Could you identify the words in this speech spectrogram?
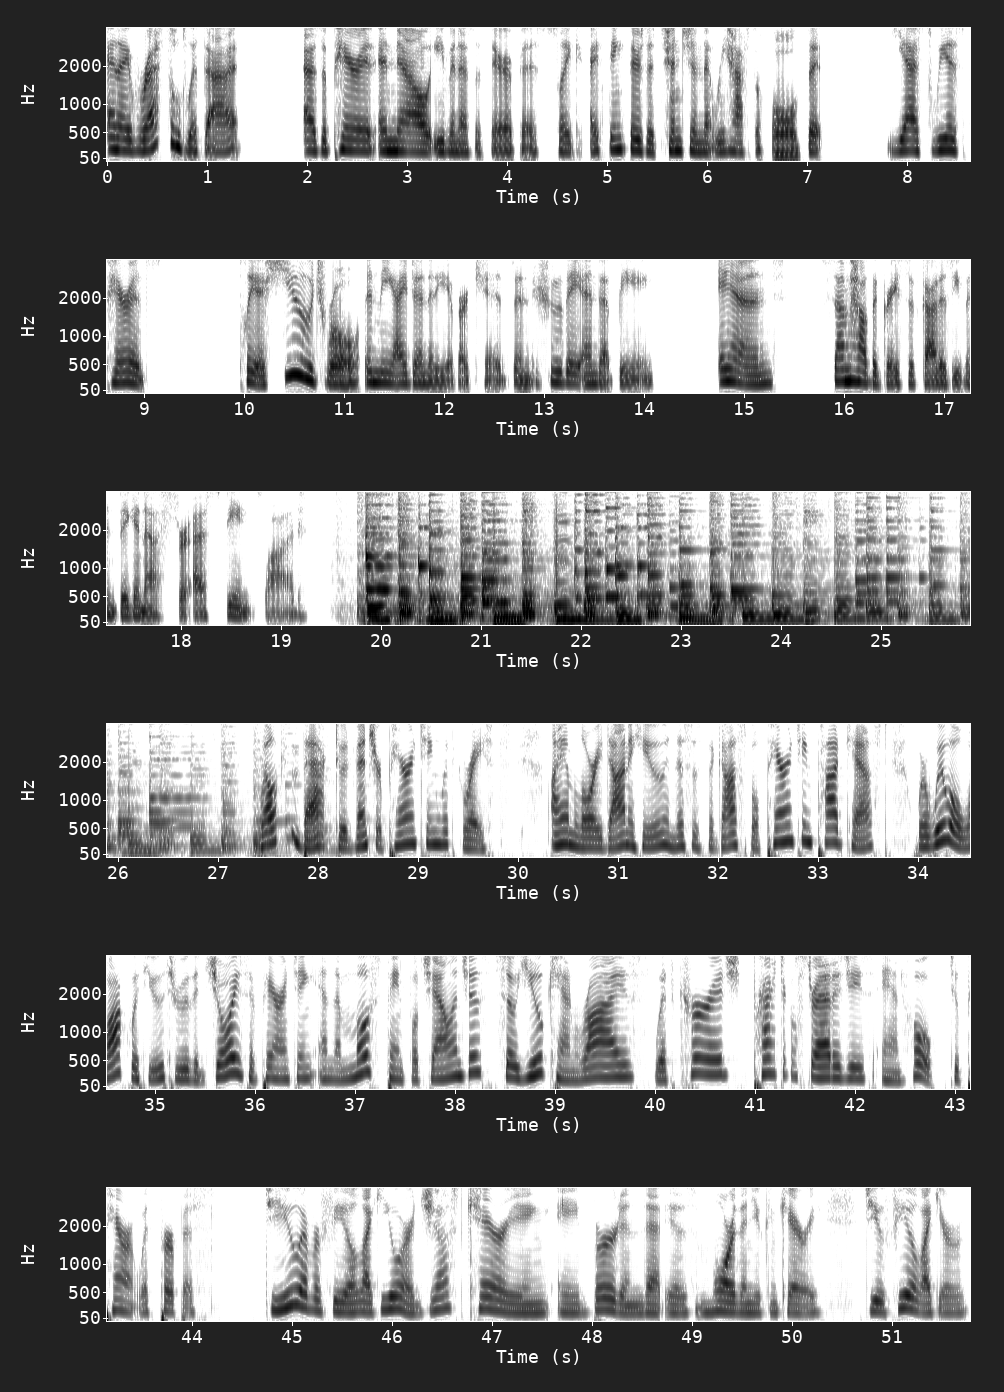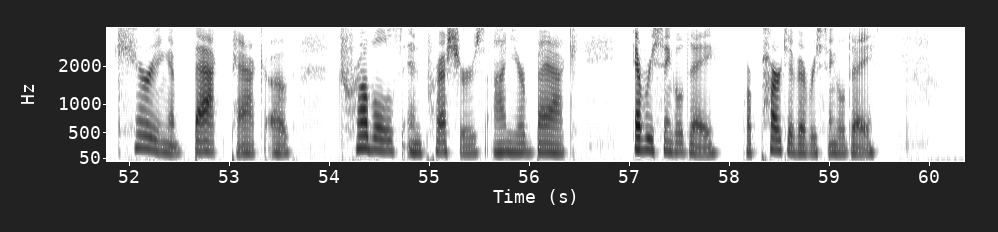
And I wrestled with that as a parent and now even as a therapist. Like, I think there's a tension that we have to hold that, yes, we as parents play a huge role in the identity of our kids and who they end up being. And somehow the grace of God is even big enough for us being flawed. Welcome back to Adventure Parenting with Grace. I am Laurie Donahue, and this is the Gospel Parenting Podcast, where we will walk with you through the joys of parenting and the most painful challenges so you can rise with courage, practical strategies, and hope to parent with purpose. Do you ever feel like you are just carrying a burden that is more than you can carry? Do you feel like you're carrying a backpack of troubles and pressures on your back? Every single day or part of every single day.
